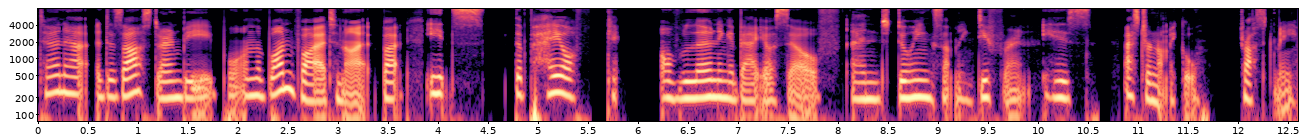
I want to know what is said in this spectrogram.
turn out a disaster and be put on the bonfire tonight. But it's the payoff of learning about yourself and doing something different is astronomical. Trust me.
